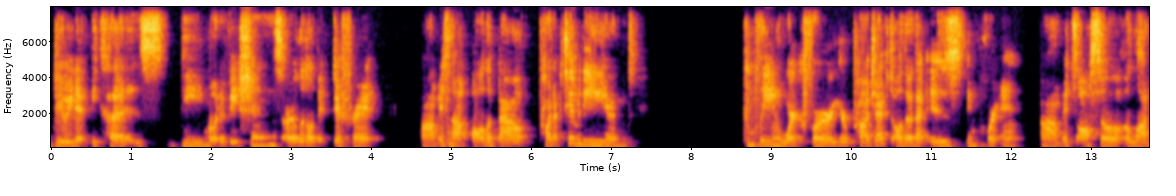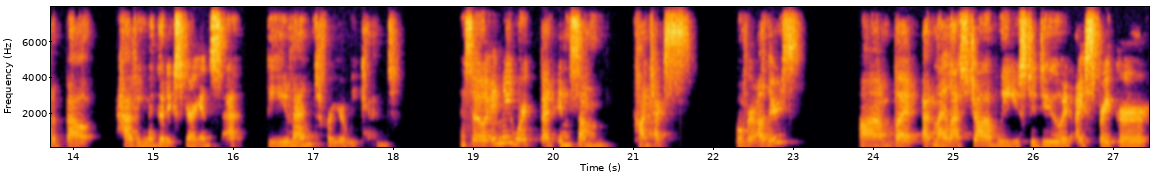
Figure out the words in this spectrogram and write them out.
doing it because the motivations are a little bit different. Um, it's not all about productivity and completing work for your project, although that is important. Um, it's also a lot about having a good experience at the event for your weekend. And so it may work but in some contexts over others. Um, but at my last job, we used to do an icebreaker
